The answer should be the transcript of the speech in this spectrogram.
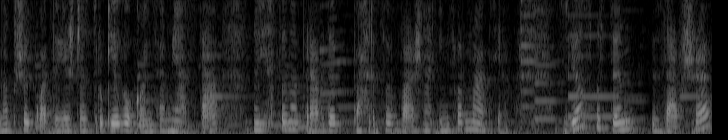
na przykład dojeżdża z drugiego końca miasta, no jest to naprawdę bardzo ważna informacja informacja. W związku z tym zawsze,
